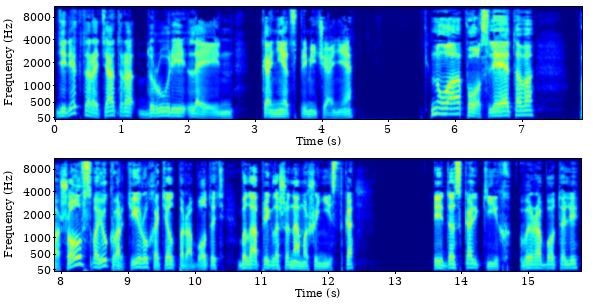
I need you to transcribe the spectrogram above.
директора театра Друри Лейн. Конец примечания. Ну а после этого пошел в свою квартиру, хотел поработать, была приглашена машинистка. И до скольких вы работали?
